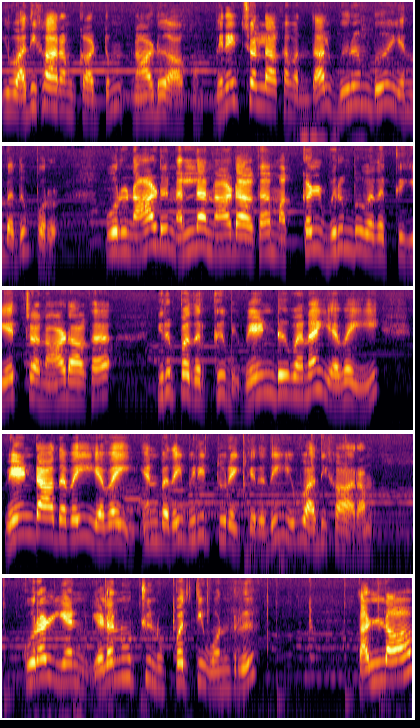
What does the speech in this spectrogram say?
இவ் அதிகாரம் காட்டும் நாடு ஆகும். வினைச்சொல்லாக வந்தால் விரும்பு என்பது பொருள். ஒரு நாடு நல்ல நாடாக மக்கள் விரும்புவதற்கு ஏற்ற நாடாக இருப்பதற்கு வேண்டுவன எவை? வேண்டாதவை எவை என்பதை விரித்துரைக்கிறது இவ் அதிகாரம். குறள் எண் எழுநூற்றி முப்பத்தி ஒன்று தள்ளா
